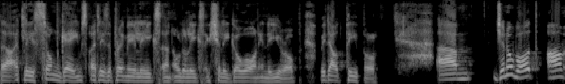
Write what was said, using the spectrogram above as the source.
there are at least some games, at least the Premier Leagues and all the leagues actually go on in the Europe without people. Um, do you know what? I'm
